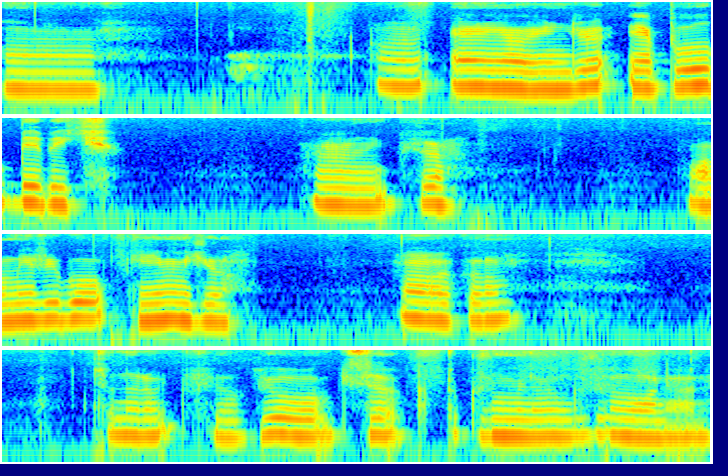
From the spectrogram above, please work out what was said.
Hmm. Hmm, En iyi oyuncu Apple Bebek. Hmm, güzel. Amiri bu iyi mi ki? Ha bakalım. Sanırım yok yok güzel 49 milyon güzel var yani.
